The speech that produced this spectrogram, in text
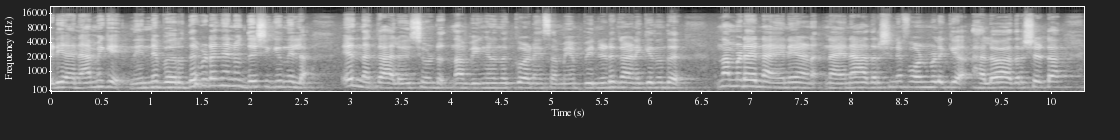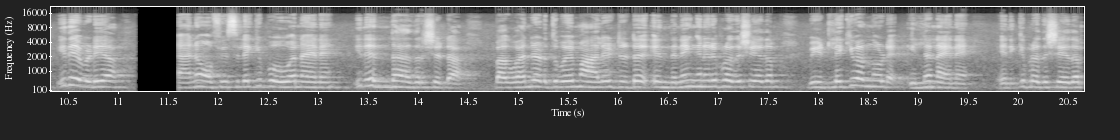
എടി അനാമികെ നിന്നെ വെറുതെ വിടാൻ ഞാൻ ഉദ്ദേശിക്കുന്നില്ല. എന്നൊക്കെ ആലോചിച്ചുകൊണ്ട് നമ്പി ഇങ്ങനെ നിൽക്കുവാണ് ഈ സമയം പിന്നീട് കാണിക്കുന്നത്. നമ്മുടെ നയനയാണ്. നയന ആദർശിനെ ഫോൺ വിളിക്കുക. ഹലോ ആദർശേട്ടാ ഇതെവിടെയാ ഞാൻ ഓഫീസിലേക്ക് പോവാ നയനെ. ഇതെന്താ ആദർശേട്ടാ ഭഗവാന്റെ അടുത്ത് പോയി മാല ഇട്ടിട്ട് എന്തിനാ ഇങ്ങനെ ഒരു പ്രതിഷേധം? വീട്ടിലേക്ക് വന്നൂടെ. ഇല്ല നയനെ എനിക്ക് പ്രതിഷേധം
